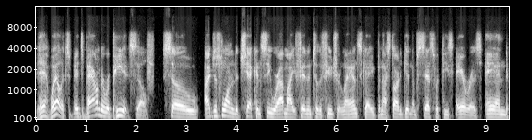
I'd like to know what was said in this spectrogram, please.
Yeah, well, it's it's bound to repeat itself. So I just wanted to check and see where I might fit into the future landscape, and I started getting obsessed with these eras. And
